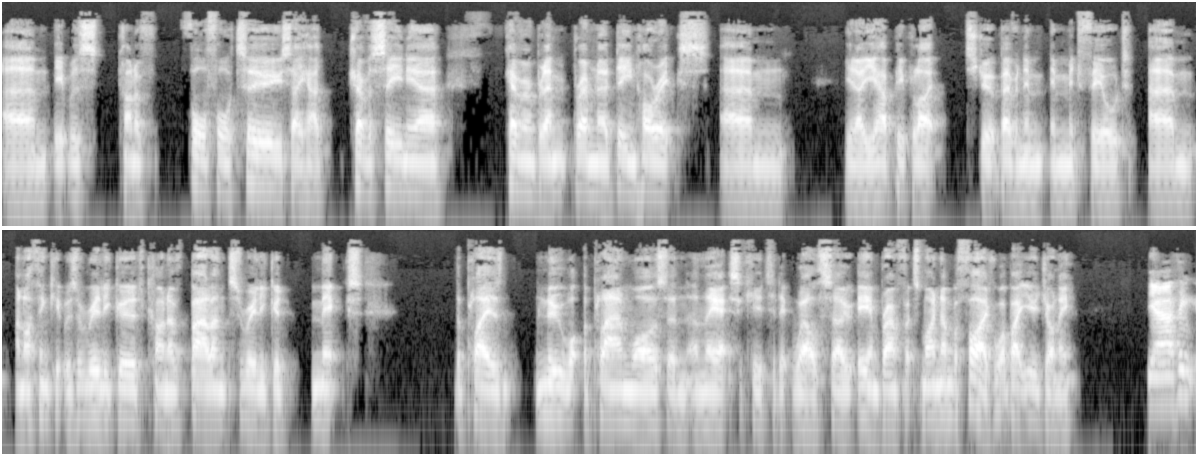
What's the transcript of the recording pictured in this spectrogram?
Um, it was kind of four four two. So you had Trevor Senior, Kevin Bremner, Dean Horrix. Um, you know, you have people like Stuart Beavon in, in midfield. Um, and I think it was a really good kind of balance, really good mix. The players knew what the plan was and, and they executed it well. So Ian Branfoot's my number five. What about you, Johnny? Yeah, I think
